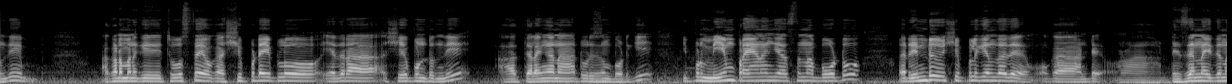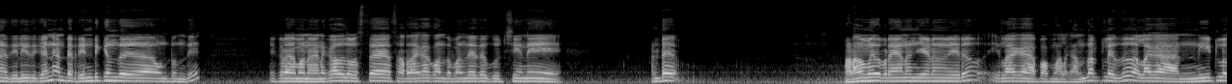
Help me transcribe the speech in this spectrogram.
ఉంది. అక్కడ మనకి చూస్తే ఒక షిప్ టైప్లో ఎదుర షేప్ ఉంటుంది. ఆ తెలంగాణ టూరిజం బోట్కి. ఇప్పుడు మేము ప్రయాణం చేస్తున్న బోటు రెండు షిప్ల కింద అదే ఒక అంటే డిజైన్ అయితే నాకు తెలియదు కానీ అంటే రెండు కింద ఉంటుంది. ఇక్కడ మన వెనకాల చూస్తే సరదాగా కొంతమంది అయితే కూర్చొని అంటే పడవ మీద ప్రయాణం చేయడం వేరు. ఇలాగా పాపం వాళ్ళకి అందట్లేదు. అలాగా నీటిలో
